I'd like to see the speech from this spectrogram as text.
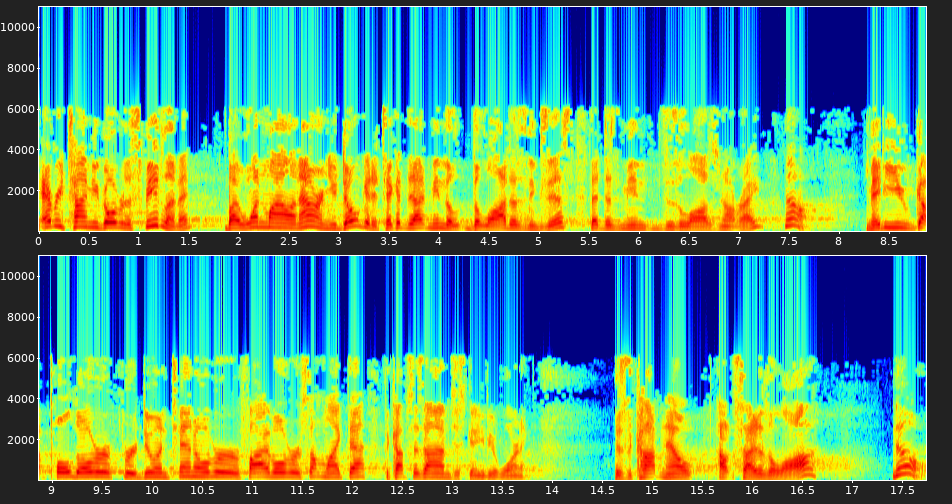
every time you go over the speed limit by one mile an hour and you don't get a ticket, does that mean the, the law doesn't exist? That doesn't mean the law is not right? No. Maybe you got pulled over for doing 10 over or 5 over or something like that. The cop says, I'm just going to give you a warning. Is the cop now outside of the law? No.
